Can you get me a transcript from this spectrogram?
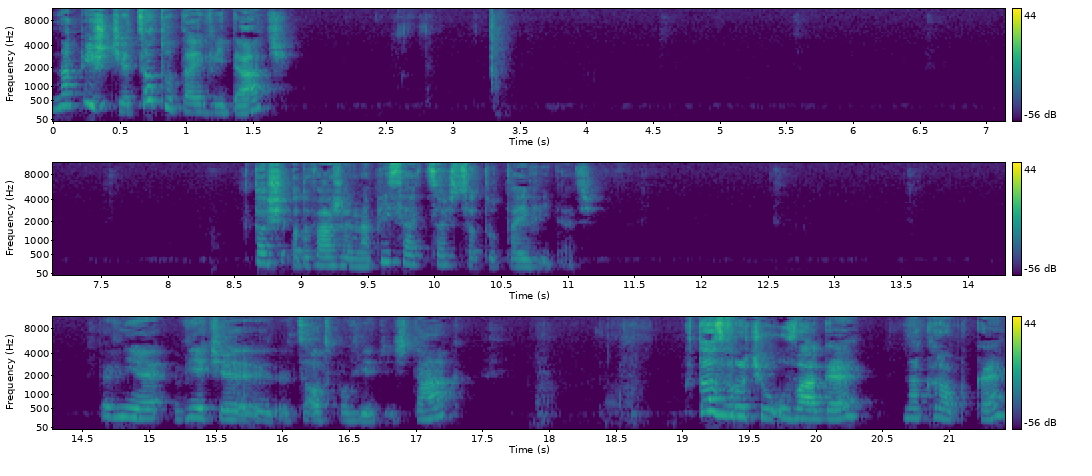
Napiszcie, co tutaj widać. Ktoś odważy napisać coś, co tutaj widać. Pewnie wiecie, co odpowiedzieć, tak? Kto zwrócił uwagę na kropkę?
